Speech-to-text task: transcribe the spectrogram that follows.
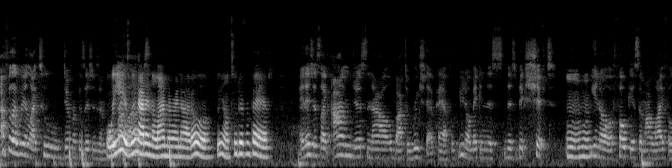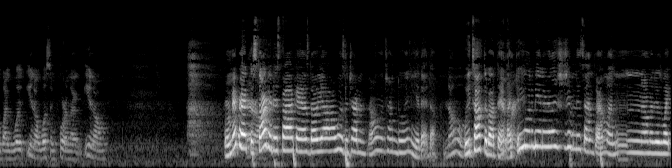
I feel like we're in like two different positions. In we is. We're not in alignment right now at all. We on two different paths. And it's just like I'm just now about to reach that path of you know making this this big shift mm-hmm. you know, a focus in my life of like what, you know, what's important. Like, you know. Remember at the start of this podcast though, y'all, I wasn't trying to I wasn't trying to do any of that though. No. We talked about that. Different. Like, do you want to be in a relationship in this time? I'm like, mm, I'm gonna just wait.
